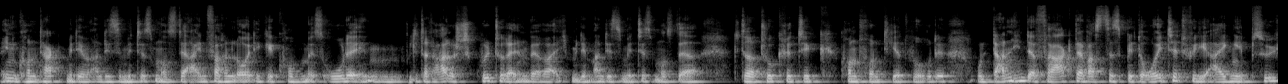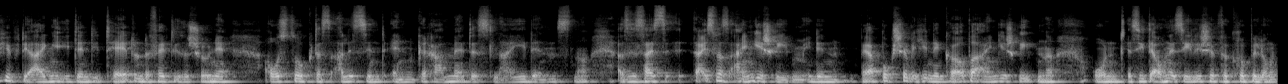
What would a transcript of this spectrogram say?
in Kontakt mit dem Antisemitismus der einfachen Leute gekommen ist oder im literarisch-kulturellen Bereich mit dem Antisemitismus der Literaturkritik konfrontiert wurde. Und dann hinterfragt er, was das bedeutet für die eigene Psyche, für die eigene Identität. Und da fällt dieser schöne Ausdruck, das alles sind Engramme des Leidens. Ne? Also das heißt, da ist was eingeschrieben, in den, ja, buchstäblich in den Körper eingeschrieben. Ne? Und er sieht auch eine seelische Verkrüppelung.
